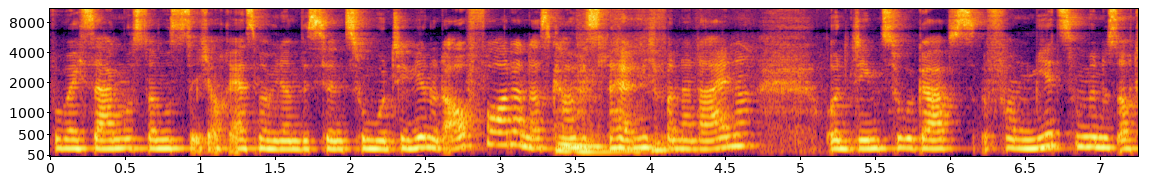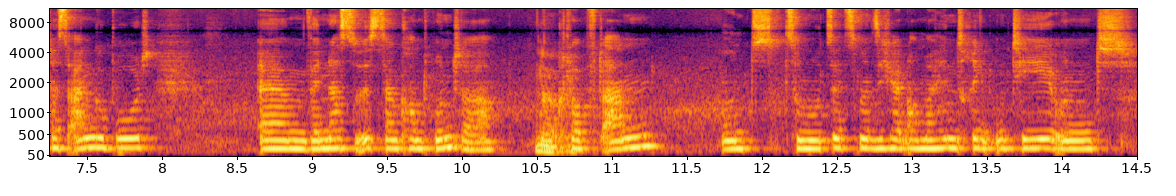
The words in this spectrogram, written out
Wobei ich sagen muss, da musste ich auch erstmal wieder ein bisschen zu motivieren und auffordern. Das kam mhm. jetzt leider nicht von alleine. Und in dem Zuge gab es von mir zumindest auch das Angebot, ähm, wenn das so ist, dann kommt runter und ja. klopft an. Und zur Not setzt man sich halt nochmal hin, trinkt einen Tee und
